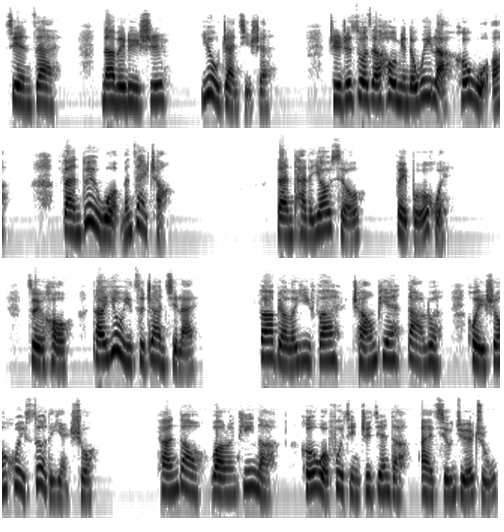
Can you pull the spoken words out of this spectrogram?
现在，那位律师又站起身，指着坐在后面的薇拉和我，反对我们在场。但他的要求被驳回。最后，他又一次站起来，发表了一番长篇大论、绘声绘色的演说，谈到瓦伦蒂娜和我父亲之间的爱情角逐。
